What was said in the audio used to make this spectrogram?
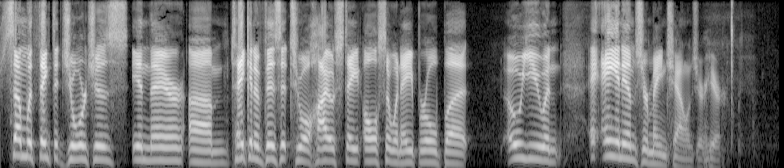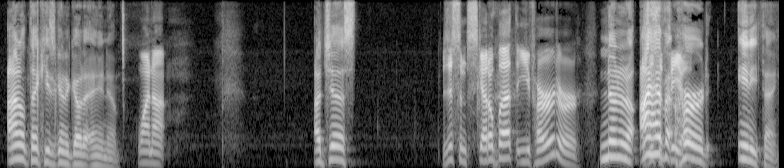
some would think that Georgia's in there. Um, taking a visit to Ohio State also in April, but OU and A and M's your main challenger here. I don't think he's going to go to A&M. Why not? I just Is this some scuttlebutt that you've heard, or No, no, no. I haven't heard anything.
